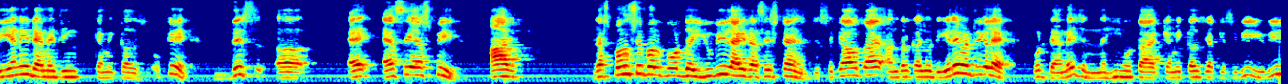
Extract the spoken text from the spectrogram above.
DNA damaging chemicals. Okay, this uh, SASP are responsible for the UV light resistance जिससे क्या होता है अंदर का जो डीएनए मटेरियल है वो डैमेज नहीं होता है केमिकल्स या किसी भी यूवी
